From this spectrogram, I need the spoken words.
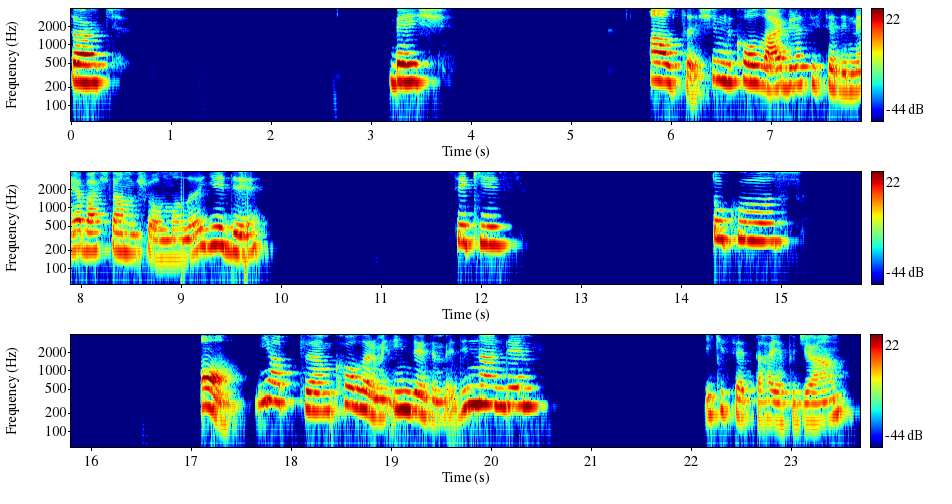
4 5 6 Şimdi kollar biraz hissedilmeye başlanmış olmalı. 7 8 9 10 Yaptım. Kollarımı indirdim ve dinlendim. 2 set daha yapacağım.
